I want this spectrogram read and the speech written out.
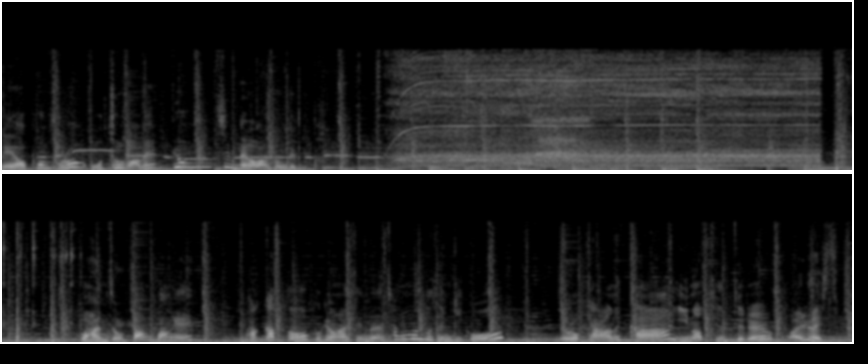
이 에어 펌프로 5초 만에 뿅! 침대가 완성됩니다. 완전 빵빵해. 바깥도 구경할 수 있는 창문도 생기고 이렇게 아늑한 이너 텐트를 완료했습니다.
